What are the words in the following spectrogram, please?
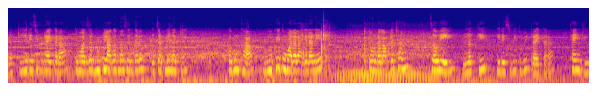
नक्की ही रेसिपी ट्राय करा. तुम्हाला जर भूक लागत नसेल तर ही चटणी नक्की करून खा. भूकही तुम्हाला लागेल आणि तोंडाला आपल्या छान चव येईल. नक्की ही रेसिपी तुम्ही ट्राय करा. Thank you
